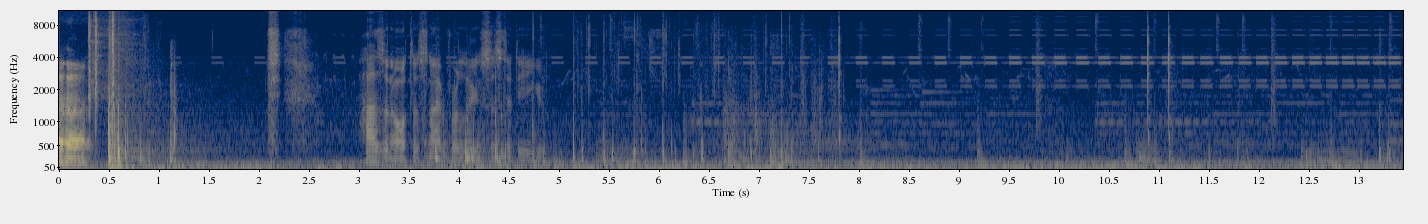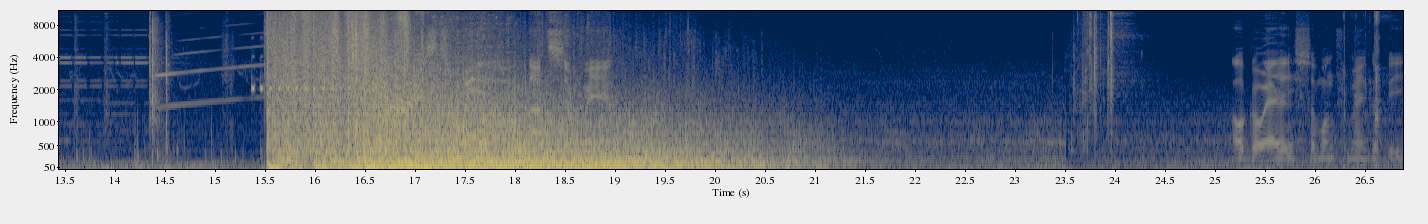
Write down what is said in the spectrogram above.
Has an auto sniper loses to the eagle. That's so weird. I'll go A, someone from A go B.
